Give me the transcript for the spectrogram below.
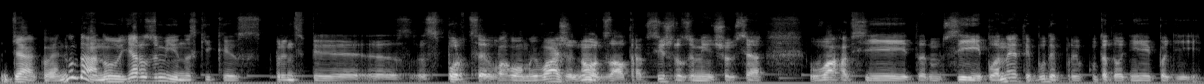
Дякую. Ну да, ну я розумію, наскільки в принципі е, спорт це вагомий важель. Ну от завтра всі ж розуміють, що вся увага всієї там всієї планети буде прикута до однієї події,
